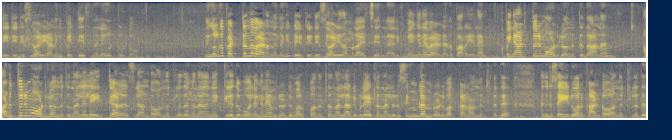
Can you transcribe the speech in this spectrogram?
ടി ടി ടി സി വഴിയാണെങ്കിൽ പിറ്റേഴ്സ് തന്നെ കിട്ടും കേട്ടോ. നിങ്ങൾക്ക് പെട്ടെന്ന് വേണമെന്നുണ്ടെങ്കിൽ ടി ടി ടി സി വഴി നമ്മൾ അയച്ചു തരുന്നതായിരിക്കും. എങ്ങനെ വേണ്ടതെന്ന് പറയണേ. അപ്പോൾ ഇനി അടുത്തൊരു മോഡൽ വന്നിട്ട് ഇതാണ്. അടുത്തൊരു മോഡൽ വന്നിട്ട് നല്ല ലൈറ്റ് കളേഴ്സിലാണ്ടോ വന്നിട്ടുള്ളത്. ഇങ്ങനെ നെക്കിൽ ഇതുപോലെ ഇങ്ങനെ എംബ്രോയിഡറി വർക്ക് വന്നിട്ട് നല്ല അടിപൊളിയായിട്ടുള്ള നല്ലൊരു സിമ്പിൾ എംബ്രോയിഡറി വർക്കാണ് വന്നിട്ടുള്ളത്. എന്നിട്ട് സൈഡ് വർക്ക് ആണ് കേട്ടോ വന്നിട്ടുള്ളത്.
